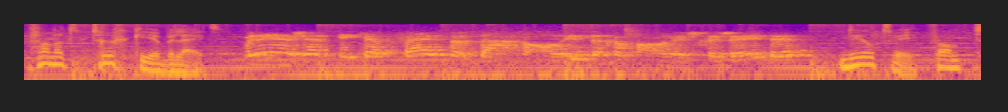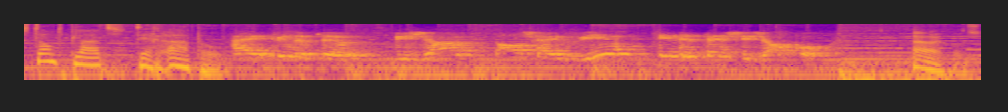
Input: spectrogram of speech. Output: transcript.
van het terugkeerbeleid. Meneer zegt, ik heb 50 dagen al in de gevangenis gezeten. Deel 2 van Standplaats Ter Apel. Hij vindt het uh, bizar als hij weer in detentie zal komen. Argos,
